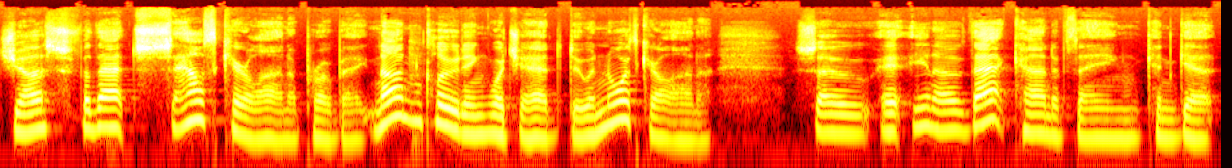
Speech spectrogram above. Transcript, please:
just for that South Carolina probate, not including what you had to do in North Carolina. So it, eh, you know that kind of thing can get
